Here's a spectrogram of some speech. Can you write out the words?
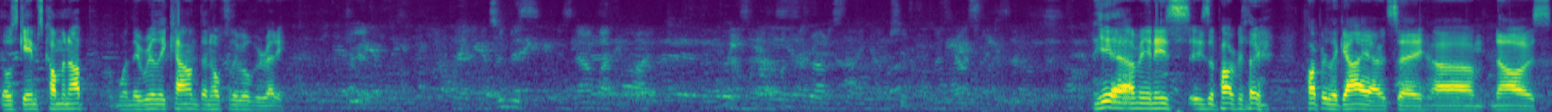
those games coming up, when they really count, then hopefully we'll be ready. Team is, is down by five. What's the proudest thing uh, Sheffield has got to say? Yeah, I mean he's he's a popular popular guy, I would say. Um, no, it's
